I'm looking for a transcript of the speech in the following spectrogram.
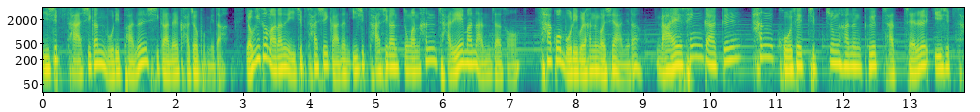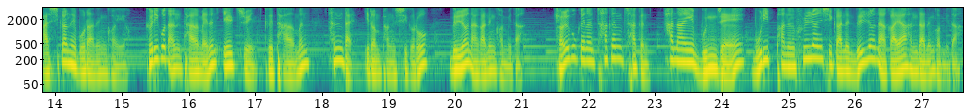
24시간 몰입하는 시간을 가져봅니다. 여기서 말하는 24시간은 24시간 동안 한 자리에만 앉아서 사고 몰입을 하는 것이 아니라 나의 생각을 한 곳에 집중하는 그 자체를 24시간 해보라는 거예요. 그리고 난 다음에는 일주일, 그 다음은 한 달 이런 방식으로 늘려나가는 겁니다. 결국에는 차근차근 하나의 문제에 몰입하는 훈련 시간을 늘려나가야 한다는 겁니다.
